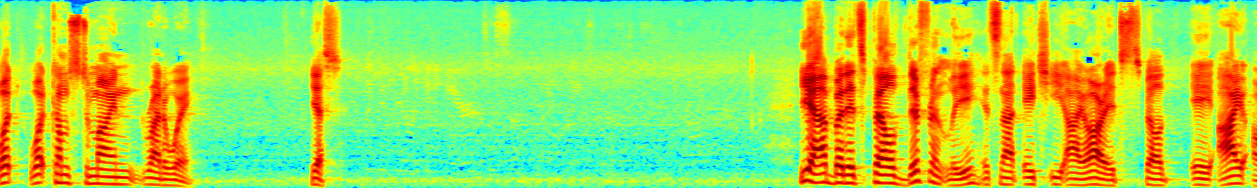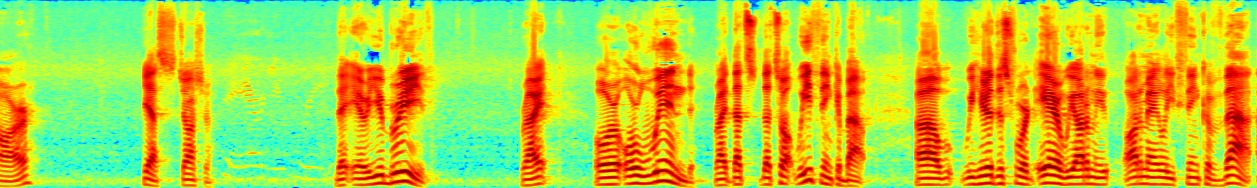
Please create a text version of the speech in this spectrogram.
What, what comes to mind right away? Yes? Yeah, but it's spelled differently. It's not H E I R, it's spelled A I R. Yes, Joshua. The air you breathe. The air you breathe, right? Or, or wind, right? That's, that's what we think about. Uh, we hear this word air, we automa- automatically think of that.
